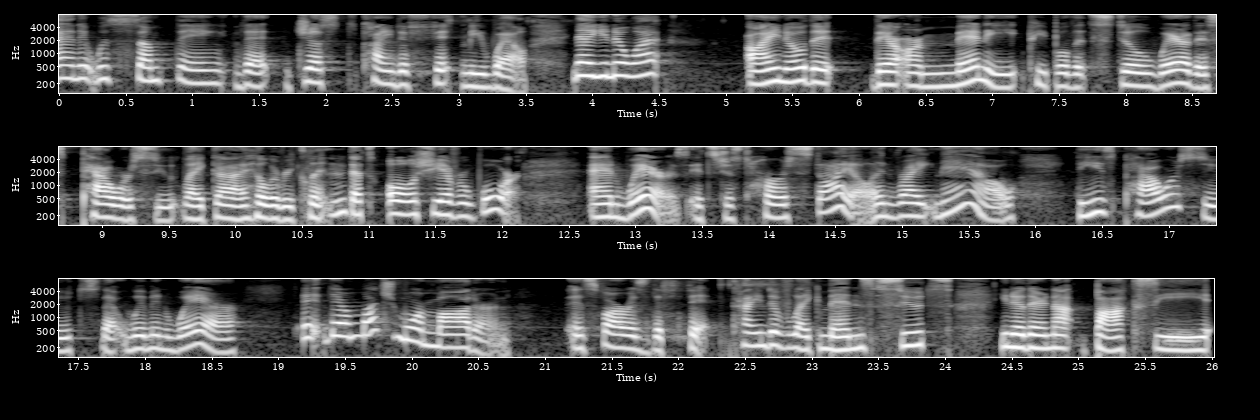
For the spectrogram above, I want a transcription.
and it was something that just kind of fit me well. Now, you know what? I know that there are many people that still wear this power suit, like uh, Hillary Clinton. That's all she ever wore and wears. It's just her style. And right now, these power suits that women wear, they're much more modern as far as the fit, kind of like men's suits. You know, they're not boxy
